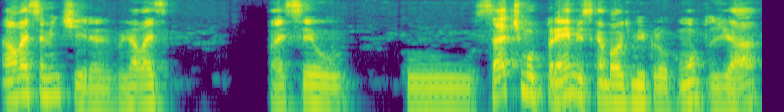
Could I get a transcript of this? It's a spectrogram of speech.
Não vai ser mentira. Já vai, vai ser o, o sétimo prêmio Escambau de Microcontos já.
